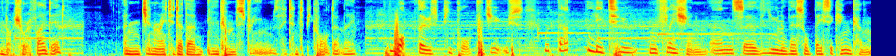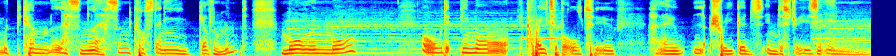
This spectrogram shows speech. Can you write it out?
Not sure if I did. And generated other income streams, they tend to be called, don't they? What those people produce, would that lead to inflation, and so the universal basic income would become less and less and cost any government more and more? Or would it be more equatable to how luxury goods industries in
